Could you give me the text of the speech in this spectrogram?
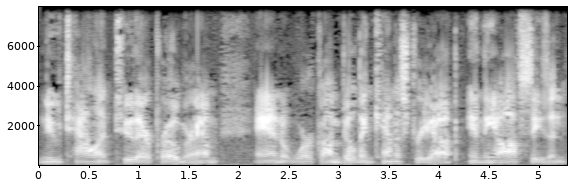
new talent to their program and work on building chemistry up in the off season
